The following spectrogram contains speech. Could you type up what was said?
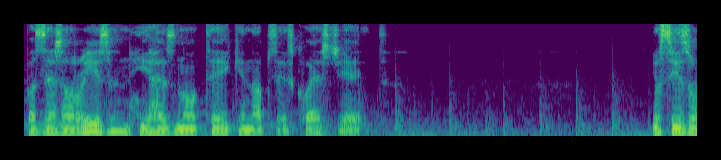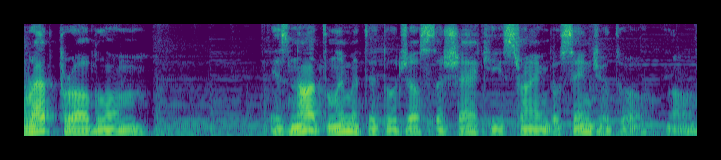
But there's a reason he has not taken up this quest yet. You see, the rat problem is not limited to just the shack he's trying to send you to, no.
